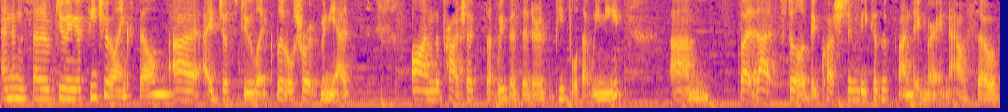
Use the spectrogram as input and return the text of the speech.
and instead of doing a feature length film, uh, I just do like little short vignettes on the projects that we visit or the people that we meet. Um, but that's still a big question because of funding right now. So,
